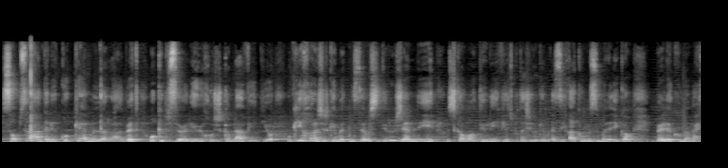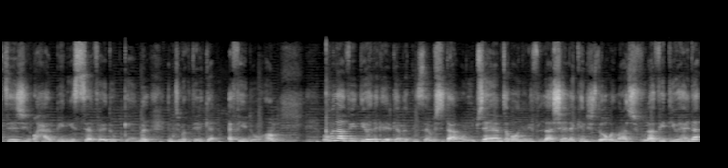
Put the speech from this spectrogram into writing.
so بسرعة نطلقوا كامل الرابط وكبسوا عليه ويخرج لكم la vidéo. وكي يخرج لكم ما تنساوش ديروا j'aime ليه وتكومونتيو ليه فيه وتبارطاجيو كامل أصدقائكم وزملائكم بالكم محتاجين وحابين يستفادوا كامل إنتم كذلك افيدوهم ومن الفيديو هذا كذلك ما تنساوش تدعموني ب j'aime تابعوني في la chaîne لكن جدوا أول مرة تشوفوا la vidéo هذا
